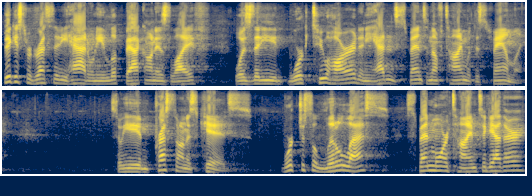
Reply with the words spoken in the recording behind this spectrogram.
biggest regrets that he had when he looked back on his life was that he worked too hard and he hadn't spent enough time with his family. So he impressed on his kids, work just a little less, spend more time together,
